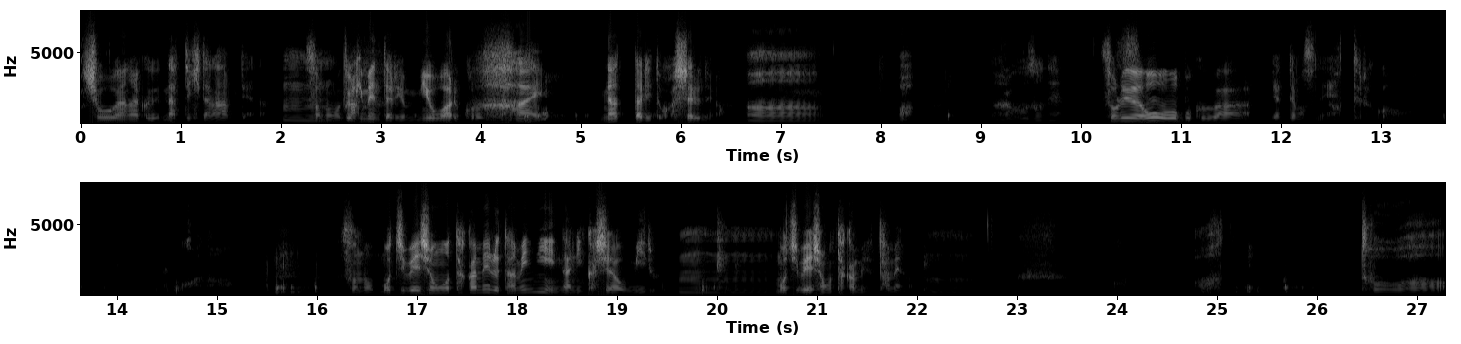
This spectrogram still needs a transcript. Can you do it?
しょうがなくなってきたな、みたいな。うんそのドキュメンタリーを見終わる頃にはい。なったりとかしてるのよ。ああ。あ、なるほどね。それを僕はやってますねや。ってるか。そのモチベーションを高めるために何かしらを見る。な。うん。モチベーションを高めるための。うん。あとは、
